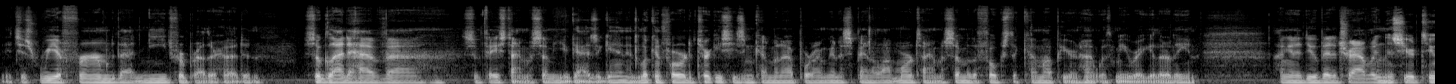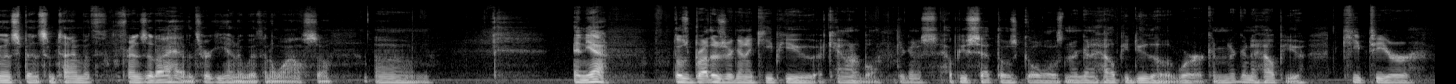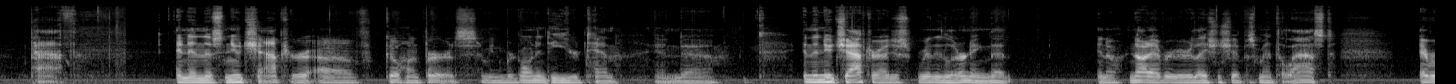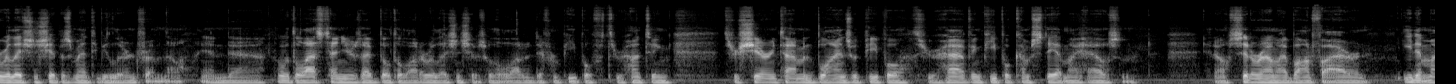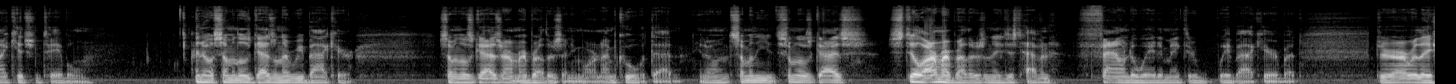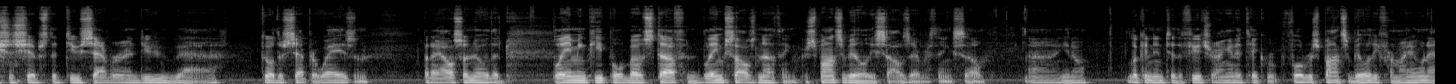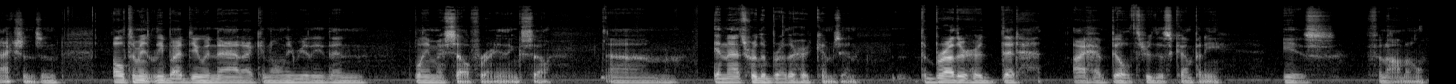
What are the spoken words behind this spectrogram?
it just reaffirmed that need for brotherhood. And so glad to have uh, some FaceTime with some of you guys again and looking forward to turkey season coming up where I'm going to spend a lot more time with some of the folks that come up here and hunt with me regularly. And I'm going to do a bit of traveling this year too and spend some time with friends that I haven't turkey hunted with in a while. So Um, and yeah, those brothers are going to keep you accountable. They're going to help you set those goals and they're going to help you do the work and they're going to help you keep to your path. And in this new chapter of Go Hunt Birds, I mean, we're going into year 10. And uh, in the new chapter, I just really learning that, you know, not every relationship is meant to last every relationship is meant to be learned from, though. And uh, over the last 10 years, I've built a lot of relationships with a lot of different people through hunting, through sharing time in blinds with people, through having people come stay at my house and, you know, sit around my bonfire and eat at my kitchen table. I know some of those guys will never be back here. Some of those guys aren't my brothers anymore, and I'm cool with that. You know, and some of the some of those guys still are my brothers, and they just haven't found a way to make their way back here. But there are relationships that do sever and do uh, go their separate ways. And but I also know that blaming people about stuff and blame solves nothing. Responsibility solves everything. So, uh, you know, looking into the future, I'm going to take full responsibility for my own actions, and ultimately, by doing that, I can only really then blame myself for anything. So, um, and that's where the brotherhood comes in. The brotherhood that I have built through this company is phenomenal.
